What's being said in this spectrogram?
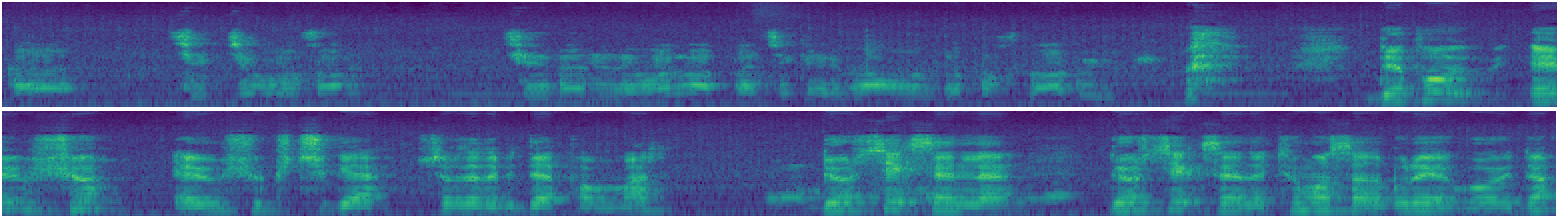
Ha, çekecek olsam şeyden Nevallat'tan çekerim ya onun deposu daha büyük. Depo evim şu. Evim şu küçük ev. Şurada da bir depom var. 480 ile 480 ile Tümosan'ı buraya koydum.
